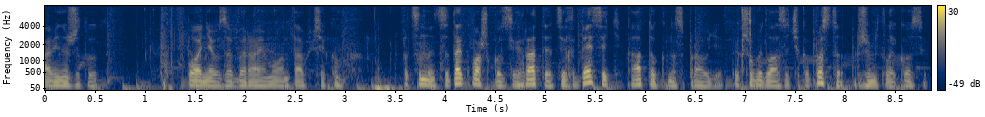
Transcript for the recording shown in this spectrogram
А він уже тут. Поняв, забираємо антапчиком. Пацани, це так важко зіграти цих 10 каток насправді. Так що, будь ласка, просто прижміть лайкосик,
